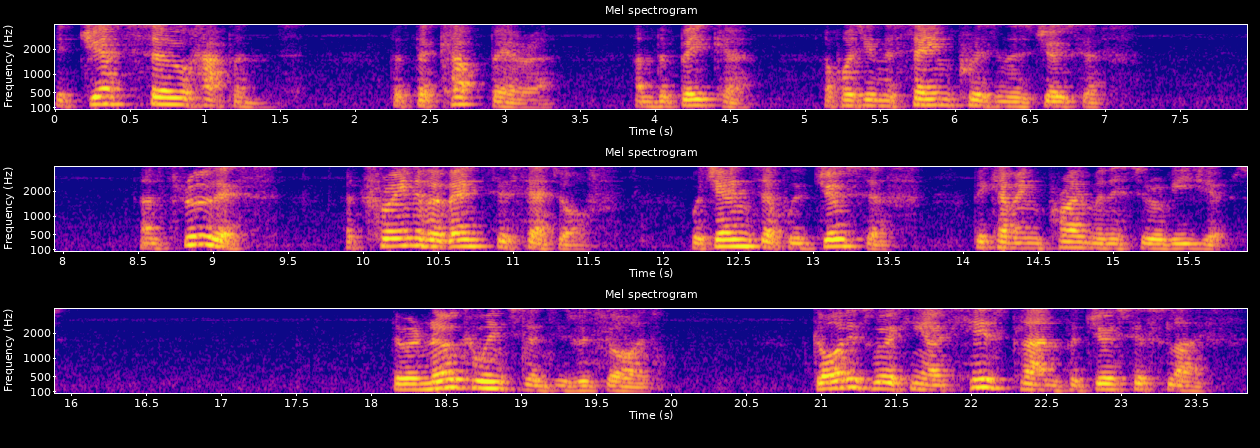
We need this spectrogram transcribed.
It just so happens that the cupbearer and the baker are put in the same prison as Joseph. And through this, a train of events is set off, which ends up with Joseph becoming Prime Minister of Egypt. There are no coincidences with God. God is working out His plan for Joseph's life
